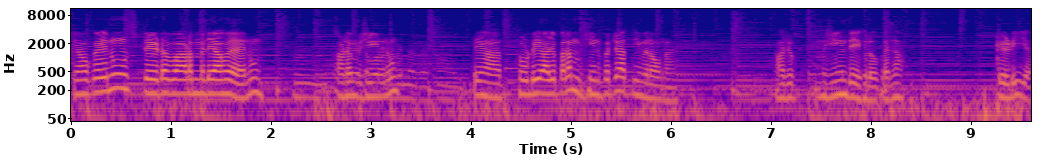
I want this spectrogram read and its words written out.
ਕਿਉਂਕਿ ਇਹਨੂੰ ਸਟੇਟ ਅਵਾਰਡ ਮਿਲਿਆ ਹੋਇਆ ਇਹਨੂੰ ਆਪਣੇ ਮਸ਼ੀਨ ਨੂੰ। ਤੇ ਹਾਂ ਤੁਹਾਡੀ ਅੱਜ ਪਹਿਲਾਂ ਮਸ਼ੀਨ ਪਰ ਝਾਤੀ ਮਰਾਉਣਾ ਆਜੋ ਮਸ਼ੀਨ ਦੇਖ ਲਓ ਪਹਿਲਾਂ। ਕਿਹੜੀ ਆ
